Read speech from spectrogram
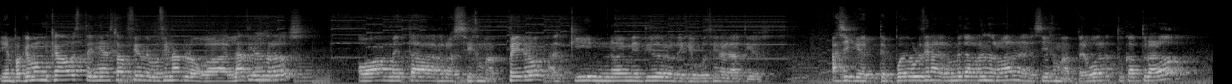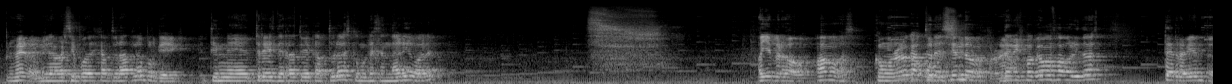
Y en Pokémon Chaos tenías la opción de evolucionarlo a Latios Gross o a Metagross Sigma. Pero aquí no he metido lo de que evoluciona Latios. Así que te puede evolucionar en un Metagross normal o en el Sigma. Pero bueno, tú captúralo. Primero, mira a ver si puedes capturarlo porque tiene 3 de ratio de capturas como legendario, ¿vale? Oye, pero vamos, como no lo sí, siendo de mis Pokémon favoritos, te reviento.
